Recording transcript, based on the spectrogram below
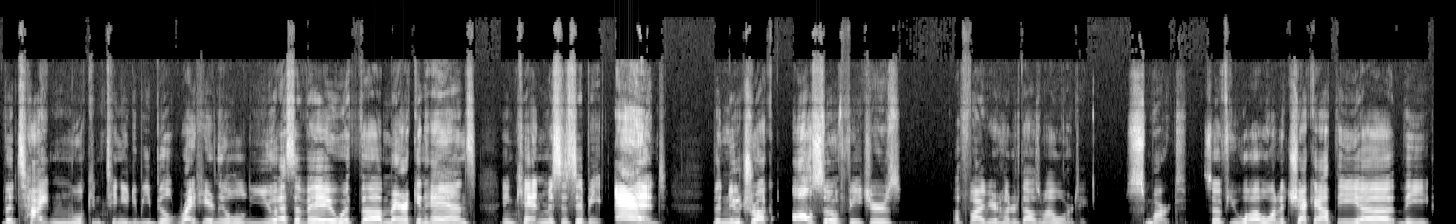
the Titan will continue to be built right here in the old U.S. of A. with uh, American hands in Canton, Mississippi, and the new truck also features a five-year, hundred thousand mile warranty. Smart. So if you uh, want to check out the uh, the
